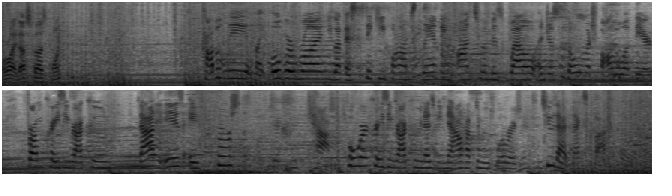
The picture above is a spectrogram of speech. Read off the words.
All right, that's first point probably like overrun. You got the sticky bombs landing onto him as well, and just so much follow up there from Crazy Raccoon. That is a first cap for Crazy Raccoon as we now have to move forward to that next flashpoint.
